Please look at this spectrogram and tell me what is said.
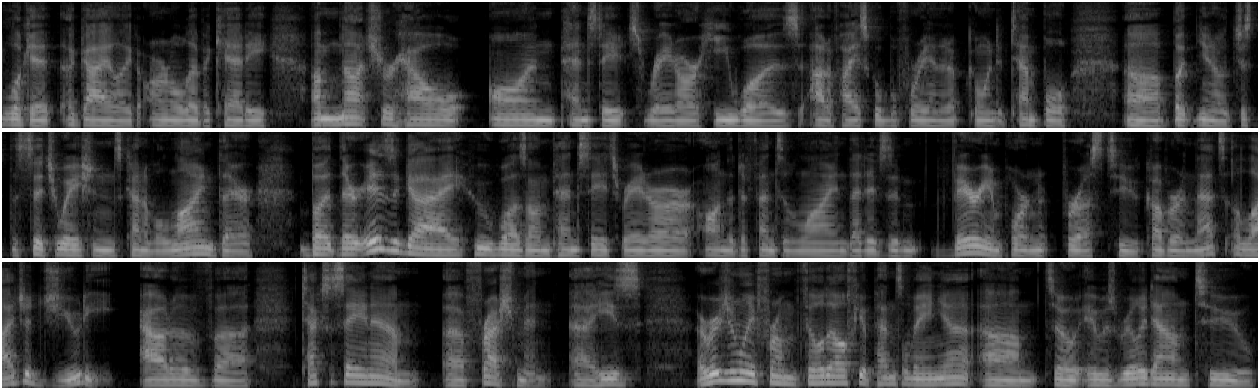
look at a guy like Arnold Ebiketie. I'm not sure how on Penn State's radar he was out of high school before he ended up going to Temple, uh, but you know, just the situation's kind of aligned there. But there is a guy who was on Penn State's radar on the defensive line that is very important for us to cover, and that's Elijah Jeudy out of uh, Texas A&M, a freshman. Uh, he's originally from Philadelphia, Pennsylvania, um, so it was really down to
